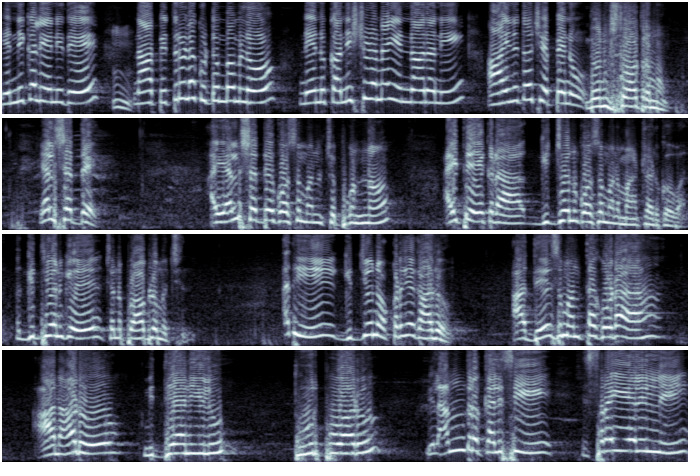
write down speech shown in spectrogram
ఎన్నిక లేనిదే నా పితరుల కుటుంబంలో నేను కనిష్ఠుడనై ఉన్నానని ఆయనతో చెప్పాను. దేవునికి స్తోత్రము. ఎల్ శ్రద్ధే ఆ ఎల్ శ్రద్ధే కోసం మనం చెప్పుకుంటున్నాం. అయితే ఇక్కడ గిజ్జోన్ కోసం మనం మాట్లాడుకోవాలి. గిద్యోనికి చిన్న ప్రాబ్లం వచ్చింది. అది గిద్యోని ఒక్కడికే కాదు. ఆ దేశం అంతా కూడా ఆనాడు మిద్యానీయులు తూర్పువారు వీళ్ళందరూ కలిసి ఇస్రాయేలీల్ని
